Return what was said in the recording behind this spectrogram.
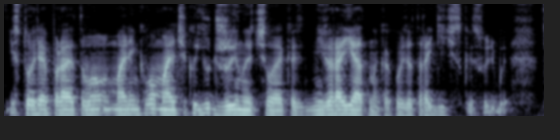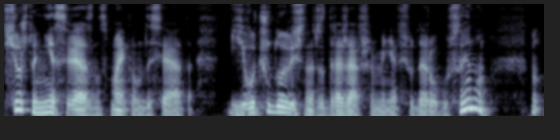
История про этого маленького мальчика Юджина, человека невероятно какой-то трагической судьбы. Все, что не связано с Майклом Досиата, его чудовищно раздражавшим меня всю дорогу сыном, ну,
